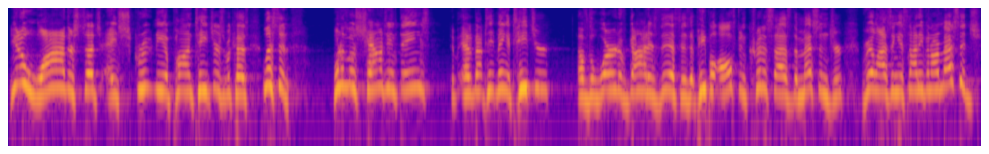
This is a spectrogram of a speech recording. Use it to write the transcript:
You know why there's such a scrutiny upon teachers? Because, listen, one of the most challenging things about being a teacher of the Word of God is this is that people often criticize the messenger, realizing it's not even our message.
